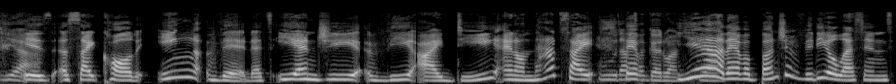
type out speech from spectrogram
yeah. is a site called Engvid. That's E N G V I D, and on that site, Ooh, that's have, a good one. Yeah, yeah, they have a bunch of video lessons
